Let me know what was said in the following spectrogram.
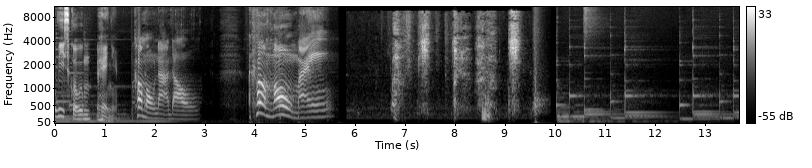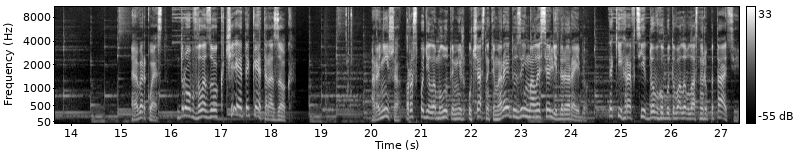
військовим генієм. Come on now, dog. Come on, man. EverQuest. Дроп в глазок чи етикет разок. Раніше розподілом луту між учасниками рейду займалися лідери рейду. Такі гравці довго будували власну репутацію,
